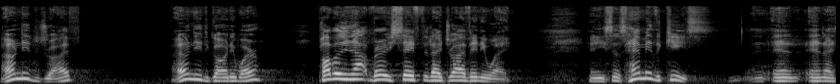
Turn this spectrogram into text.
I don't need to drive. I don't need to go anywhere. Probably not very safe that I drive anyway. And he says, Hand me the keys. And, and I,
